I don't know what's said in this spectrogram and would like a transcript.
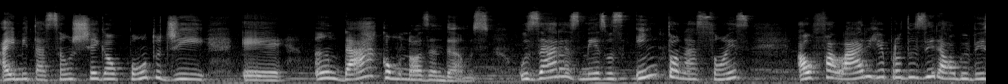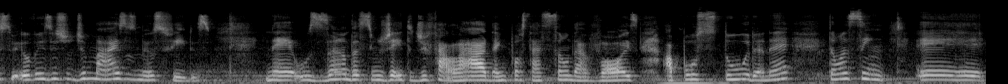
a imitação chega ao ponto de é, andar como nós andamos, usar as mesmas entonações ao falar e reproduzir algo. Eu vejo, eu vejo isso demais nos meus filhos. Né, usando assim um jeito de falar, da impostação da voz, a postura, né? Então assim, é,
